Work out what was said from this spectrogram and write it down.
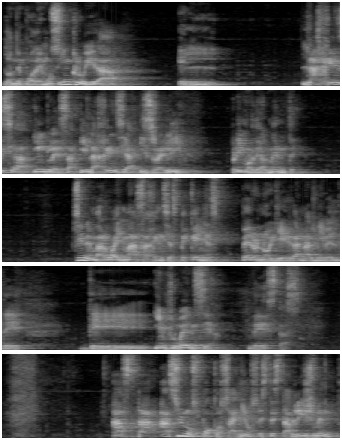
donde podemos incluir a la agencia inglesa y la agencia israelí, primordialmente. Sin embargo, hay más agencias pequeñas, pero no llegan al nivel de, de influencia de estas. Hasta hace unos pocos años, este establishment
